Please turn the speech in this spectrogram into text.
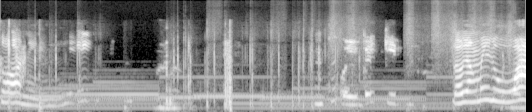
ซ่อนอย่างนี้ โอ้ยไปกินเรายังไม่รู้ว่า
